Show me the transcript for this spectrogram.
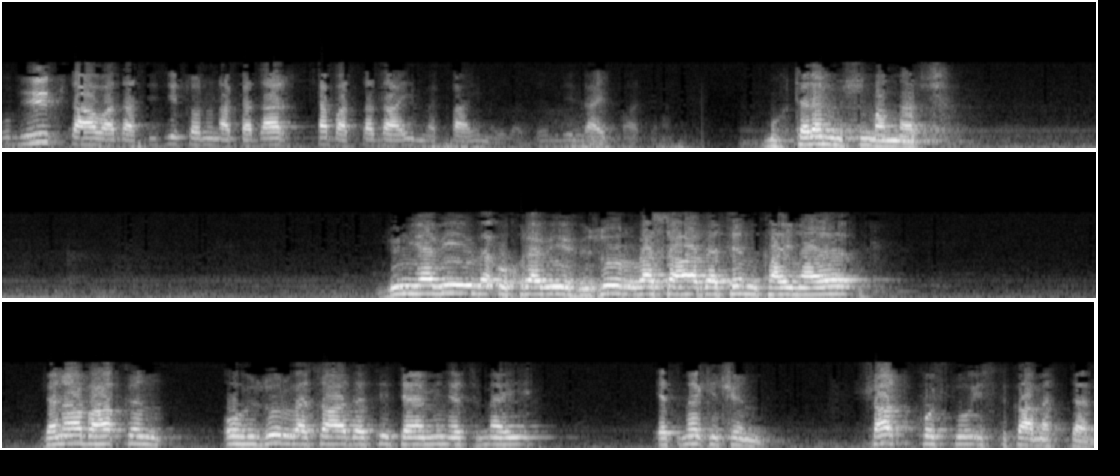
bu büyük davada sizi sonuna kadar sebatta daim ve kaim eylesin. Lillahi Fatiha. Muhterem Müslümanlar, dünyevi ve uhrevi huzur ve saadetin kaynağı Cenab-ı Hakk'ın o huzur ve saadeti temin etmeyi etmek için şart koştuğu istikametten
